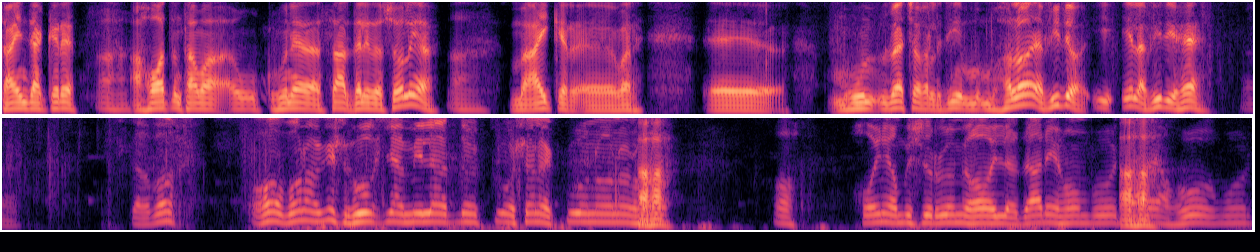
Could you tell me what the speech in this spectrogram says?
dayin dakere. Aha. A hotan tama hune sar deli sol ya. Ma iker var. Hun veç ağlı değil. Hala video. Ela video he. İşte bak. Aha bana güç hukya millet koşana kunon. Aha. Oh. Khoyna bir rumi hayla dari hom bu. Aha. Dari huk bu.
